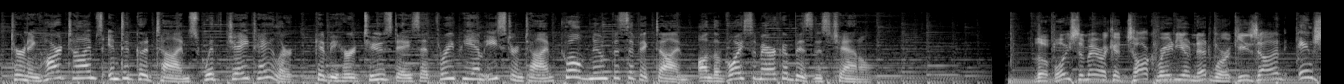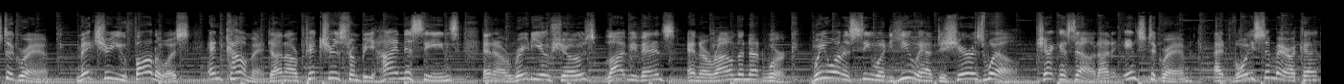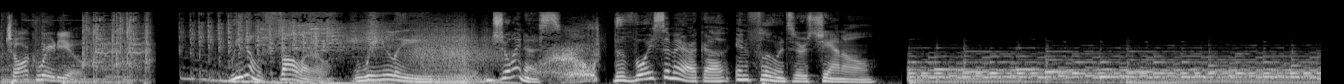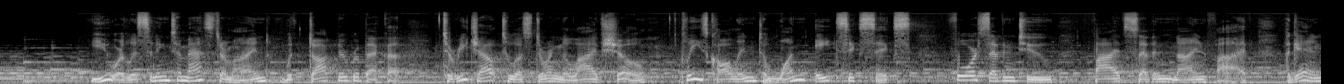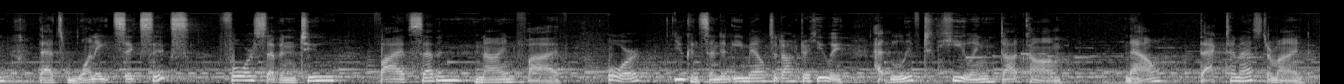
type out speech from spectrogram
Turning Hard Times into Good Times with Jay Taylor can be heard Tuesdays at 3 p.m. Eastern Time, 12 noon Pacific Time on the Voice America Business Channel. The Voice America Talk Radio Network is on Instagram. Make sure you follow us and comment on our pictures from behind the scenes at our radio shows, live events, and around the network. We want to see what you have to share as well. Check us out on Instagram at Voice America Talk Radio. We don't follow, we lead. Join us, the Voice America Influencers Channel. You are listening to Mastermind with Dr. Rebekah. To reach out to us during the live show, please call in to 1 866 472 5795. Again, that's 1 866 472 5795. Or you can send an email to Dr. Hughey at lifthealing.com. Now, back to Mastermind.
